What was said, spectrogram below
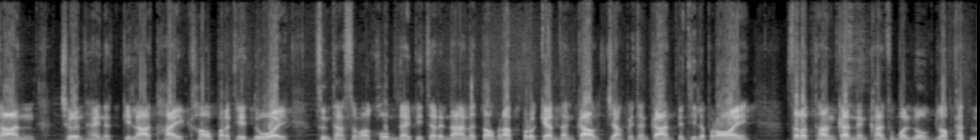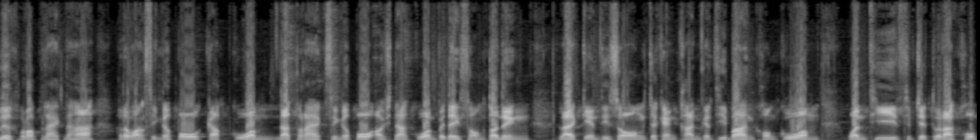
สารเชิญให้นักกีฬาไทยเข้าประเทศด้วย ซึ่งทางสมาคมได้พิจารณาและตอบรับโปรแกรมดังกล่าวอย่างเป็นทางการเป็นที่เรียบร้อย สำหรับทางการแข่งขันฟุตบอลโลกรอบคัดเลือกรอบแรกนะฮะ ระหว่างสิงคโปร์กับกวม นัดแรกสิงคโปร์เอาชนะกวมไปได้ 2 ต่อ 1 และเกมที่ 2 จะแข่งขันกันที่บ้านของกวม วันที่ 17 ตุลาคม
